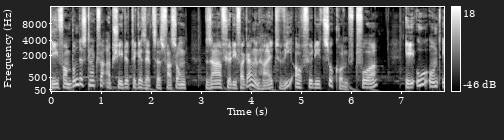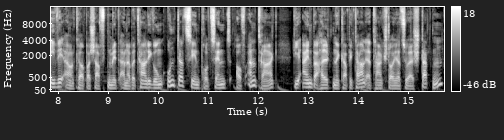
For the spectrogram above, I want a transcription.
Die vom Bundestag verabschiedete Gesetzesfassung sah für die Vergangenheit wie auch für die Zukunft vor, EU- und EWR-Körperschaften mit einer Beteiligung unter 10 Prozent auf Antrag die einbehaltene Kapitalertragssteuer zu erstatten,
